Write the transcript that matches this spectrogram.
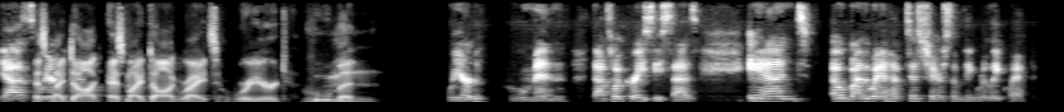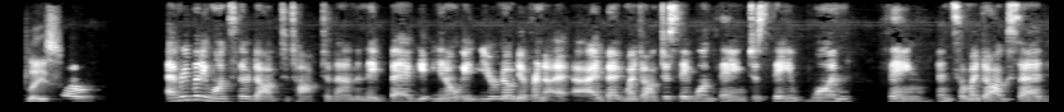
Yes. As my dog, as my dog writes, weird human. Weird human. That's what Gracie says. And oh, by the way, I have to share something really quick. Please. So everybody wants their dog to talk to them and they beg, you know, it, you're no different. I, I beg my dog, just say one thing, just say one thing. And so my dog said,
